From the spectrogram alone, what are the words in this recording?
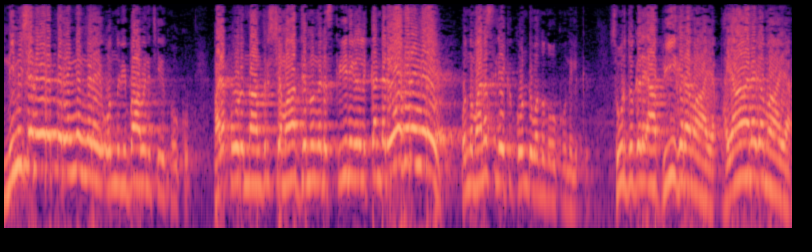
നിമിഷ നേരത്തെ രംഗങ്ങളെ ഒന്ന് വിഭാവന ചെയ്ത് നോക്കൂ. പലപ്പോഴും നാം ദൃശ്യമാധ്യമങ്ങളുടെ സ്ക്രീനുകളിൽ കണ്ട രോദനങ്ങളെ ഒന്ന് മനസ്സിലേക്ക് കൊണ്ടുവന്ന് നോക്കൂ നിൽക്ക്. സുഹൃത്തുക്കളെ ആ ഭീകരമായ ഭയാനകമായ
